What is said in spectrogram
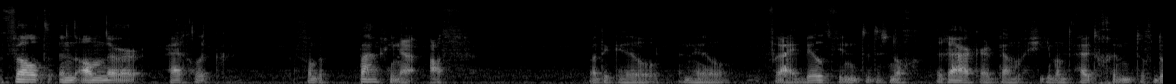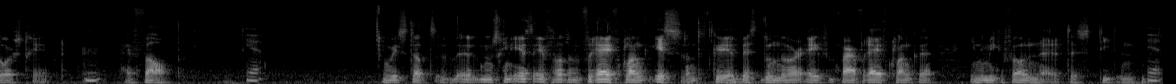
valt een ander eigenlijk van de pagina af. Wat ik heel, een heel fraai beeld vind. Het is nog raker dan als je iemand uitgumt of doorstreept. Mm. Hij valt. Ja. Hoe is dat? Eh, misschien eerst even wat een wrijfklank is. Want dat kun je het best doen door even een paar wrijfklanken in de microfoon eh, te stieten. Het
